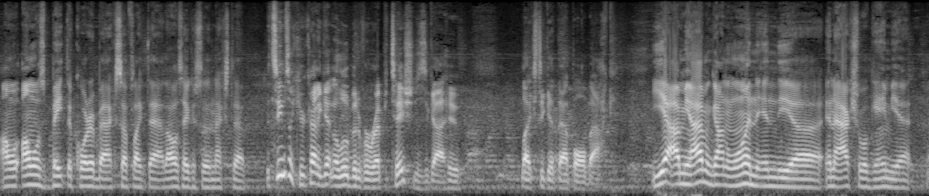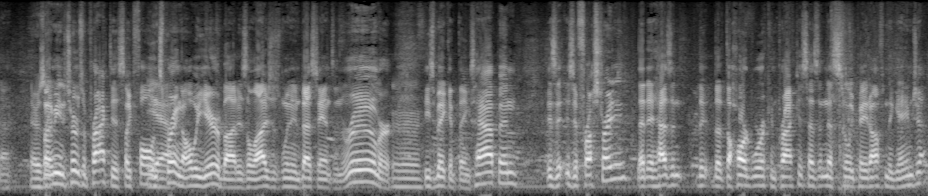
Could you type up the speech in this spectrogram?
almost bait the quarterback, stuff like that. That will take us to the next step. It seems like you're kind of getting a little bit of a reputation as a guy who likes to get that ball back. Yeah, I mean, I haven't gotten one in the uh, in an actual game yet. Yeah. There's like, I mean, in terms of practice, like fall and yeah. spring, all we hear about is Elijah's winning best hands in the room, or mm. he's making things happen. Is it is it frustrating that it hasn't the, the, the hard work and practice hasn't necessarily paid off in the games yet?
